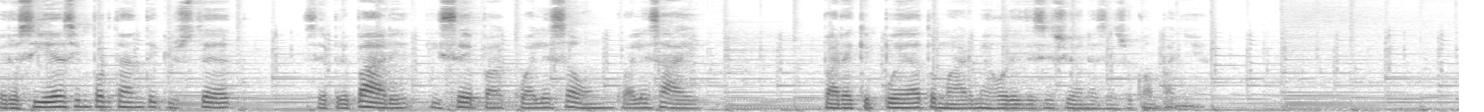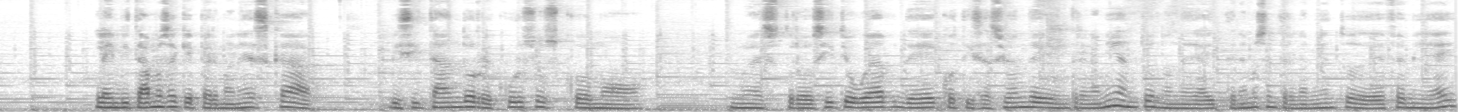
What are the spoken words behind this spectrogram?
Pero sí es importante que usted se prepare y sepa cuáles son, cuáles hay, para que pueda tomar mejores decisiones en su compañía. Le invitamos a que permanezca visitando recursos como nuestro sitio web de cotización de entrenamiento, donde ahí tenemos entrenamiento de FMEA.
